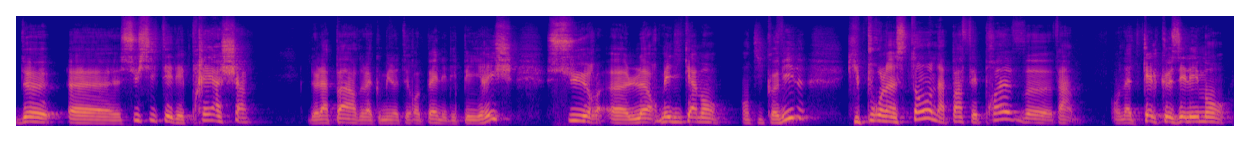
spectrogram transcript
de euh, susciter des préachats de la part de la communauté européenne et des pays riches sur leurs médicaments anti-Covid, qui pour l'instant n'a pas fait preuve. Enfin, on a quelques éléments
